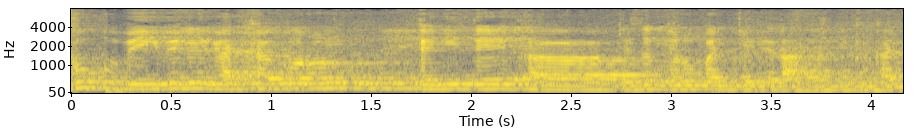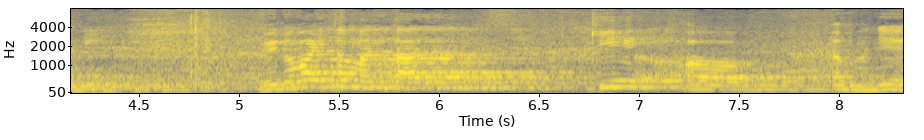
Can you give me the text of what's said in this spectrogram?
खूप वेगवेगळी व्याख्या करून त्यांनी ते त्याचं निरूपण केलेलं आहे लेखकांनी. विनोबा इथं म्हणतात की म्हणजे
